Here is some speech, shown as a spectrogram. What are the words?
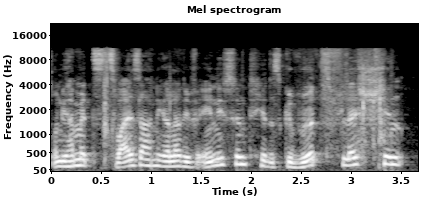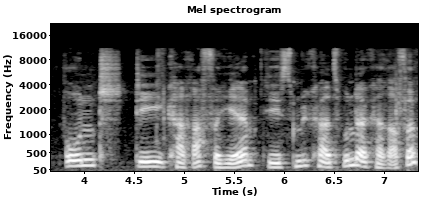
Und die haben jetzt zwei Sachen, die relativ ähnlich sind. Hier das Gewürzfläschchen und die Karaffe hier, die Smyka als Wunderkaraffe.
